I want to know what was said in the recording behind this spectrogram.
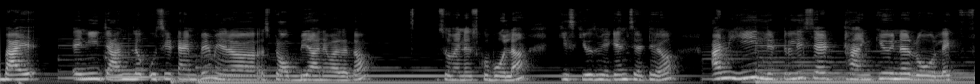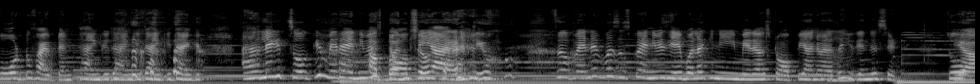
बाय एनी चांस मतलब उसी टाइम पे मेरा स्टॉप भी आने वाला था। सो मैंने उसको बोला कि एक्सक्यूज मी कैन सेट है and he literally said thank you in a row. Like four to five times thank you thank you thank you thank you. I was like it's okay मेरा stop bunch ही आ रहा है. so मैंने बस उसको anyways यही बोला कि नहीं मेरा stop ही आने वाला था you can just sit. तो या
